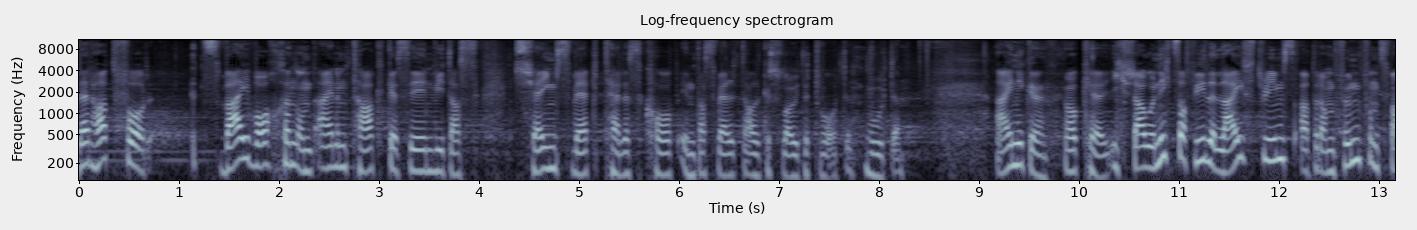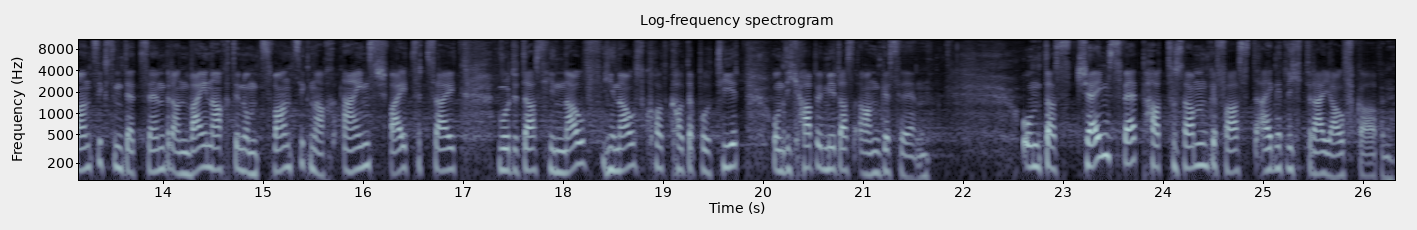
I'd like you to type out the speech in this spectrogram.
Wer hat vor zwei Wochen und einem Tag gesehen, wie das James Webb Teleskop in das Weltall geschleudert wurde? Einige, okay. Ich schaue nicht so viele Livestreams, aber am 25. Dezember an Weihnachten um 20 nach 1 Schweizer Zeit wurde das hinauf, hinaus katapultiert und ich habe mir das angesehen. Und das James Webb hat zusammengefasst eigentlich drei Aufgaben.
